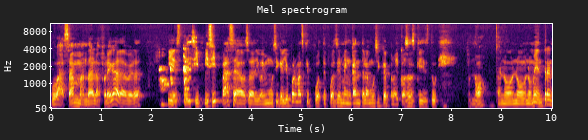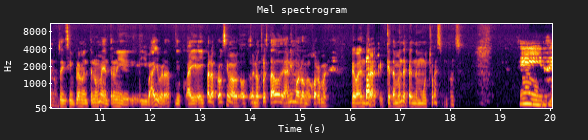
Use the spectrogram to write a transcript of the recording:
vas a mandar a la fregada, ¿verdad? Y, este, y, sí, y sí pasa, o sea, digo, hay música, yo por más que te puedo decir, me encanta la música, pero hay cosas que dices tú, pues no, o sea, no, no, no me entran, o sea, simplemente no me entran y, y vaya, ¿verdad? Ahí, ahí, para la próxima, en otro estado de ánimo, a lo mejor me, me va a entrar, que, que, también depende mucho eso, entonces. Sí, sí.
